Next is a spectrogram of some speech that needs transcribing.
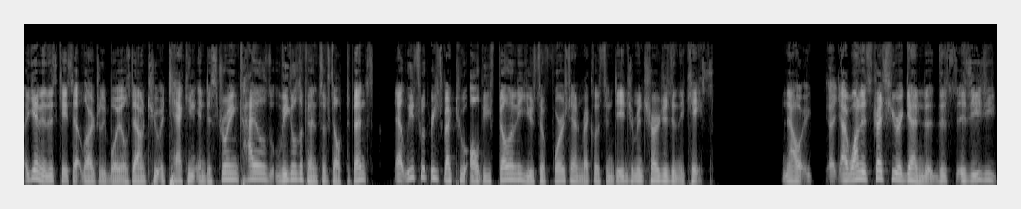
Again, in this case, that largely boils down to attacking and destroying Kyle's legal defense of self defense, at least with respect to all the felony use of force and reckless endangerment charges in the case. Now, I, want to stress here again this is easy.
